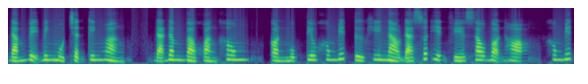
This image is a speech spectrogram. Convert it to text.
Đám vệ binh một trận kinh hoàng, đã đâm vào khoảng không. Còn mục tiêu không biết từ khi nào đã xuất hiện phía sau bọn họ. Không biết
